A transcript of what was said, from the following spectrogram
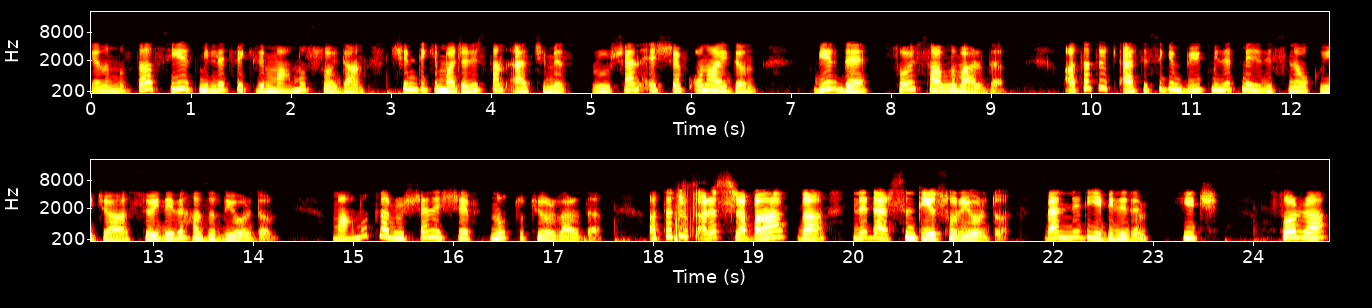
Yanımızda Siirt Milletvekili Mahmut Soy'dan şimdiki Macaristan elçimiz Ruşen Eşref Onaydın bir de Soy Sallı vardı. Atatürk ertesi gün Büyük Millet Meclisi'ne okuyacağı söylevi hazırlıyordu. Mahmut'la Ruşen Eşref not tutuyorlardı. Atatürk ara sıra bana da ne dersin diye soruyordu. Ben ne diyebilirim? Hiç. Sonra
